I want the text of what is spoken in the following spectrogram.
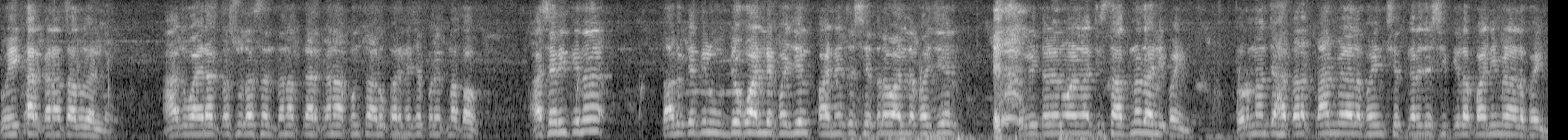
तोही कारखाना चालू झालेला आज वायरागचा सुद्धा संतनात कारखाना आपण चालू करण्याच्या प्रयत्नात आहोत. अशा रीतीनं तालुक्यातील उद्योग वाढले पाहिजे पाण्याचं क्षेत्र वाढलं पाहिजे सगळी दळणवळणाची साधनं झाली पाहिजे तरुणांच्या हाताला काम मिळालं पाहिजे शेतकऱ्याच्या शेतीला पाणी मिळालं पाहिजे.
